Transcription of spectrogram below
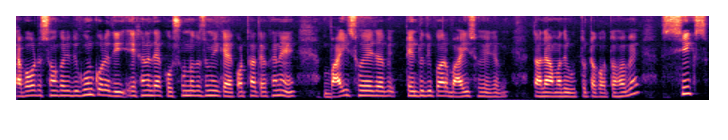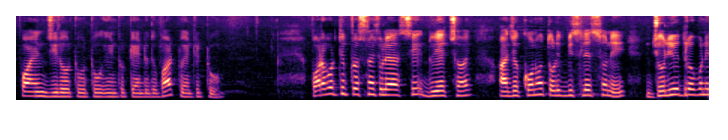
অ্যাভোগাড্রোর সংখ্যা যদি গুণ করে দিই, এখানে দেখো শূন্য দশমিক এক, অর্থাৎ এখানে বাইশ হয়ে যাবে, টেন টু দি পাওয়ার বাইশ হয়ে যাবে। তাহলে আমাদের উত্তরটা কত হবে? Six point zero two two into ten to the power twenty two. পরবর্তী প্রশ্নে চলে আসছি, দুইয়ের ছয়। আজ কোনো তড়িৎ বিশ্লেষণে জলীয় দ্রবণে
